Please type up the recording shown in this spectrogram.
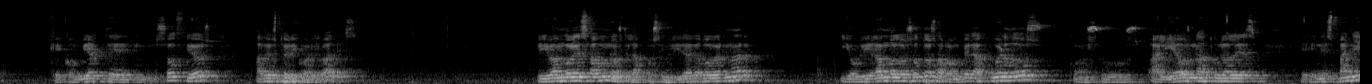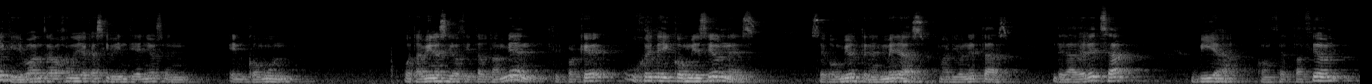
que convierte en socios a dos históricos rivales, privándoles a unos de la posibilidad de gobernar y obligando a los otros a romper acuerdos con sus aliados naturales en España y que llevaban trabajando ya casi 20 años en, en común. O también ha sido citado también, ¿por qué UGT y comisiones se convierten en meras marionetas de la derecha vía concertación,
